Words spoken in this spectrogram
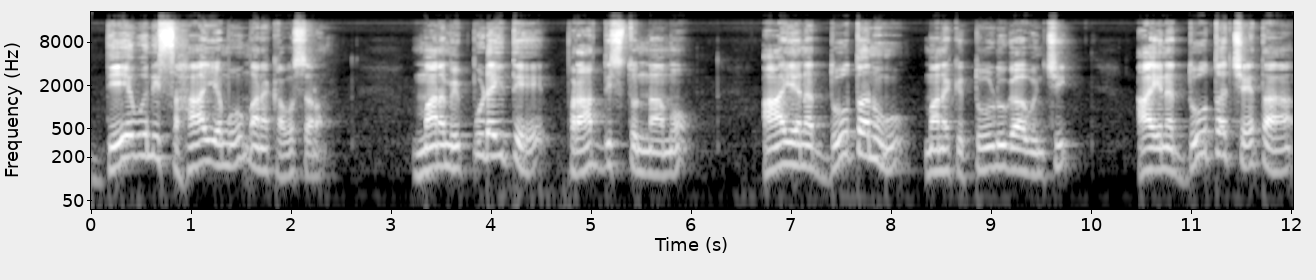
దేవుని సహాయము మనకు అవసరం మనం ఎప్పుడైతే ప్రార్థిస్తున్నామో ఆయన దూతను మనకి తోడుగా ఉంచి ఆయన దూత చేత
